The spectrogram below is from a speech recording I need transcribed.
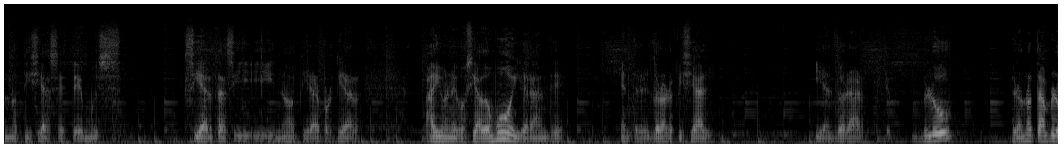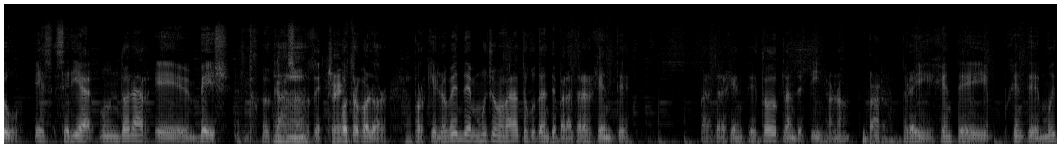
noticias este, muy ciertas y, y no tirar por tirar. Hay un negociado muy grande entre el dólar oficial y el dólar eh, blue, pero no tan blue. Es, sería un dólar eh, beige, en todo caso, Ujú, no sé, sí. otro color, porque lo venden mucho más barato justamente para atraer gente, para atraer gente, todo clandestino, ¿no? Claro. Pero hay gente, gente muy,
